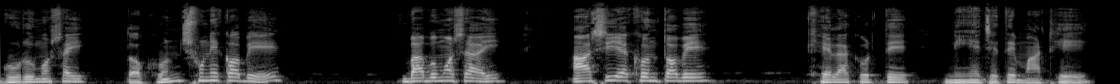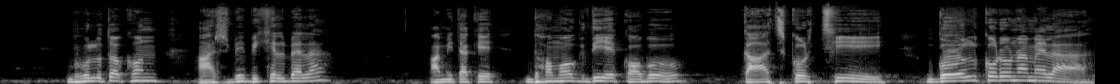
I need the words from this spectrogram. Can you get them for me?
গুরুমশাই তখন শুনে কবে? বাবু মশাই আসি এখন তবে। খেলা করতে নিয়ে যেতে মাঠে। ভুলু তখন আসবে বিকেলবেলা? আমি তাকে ধমক দিয়ে কব, কাজ করছি, গোল করো না মেলা।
